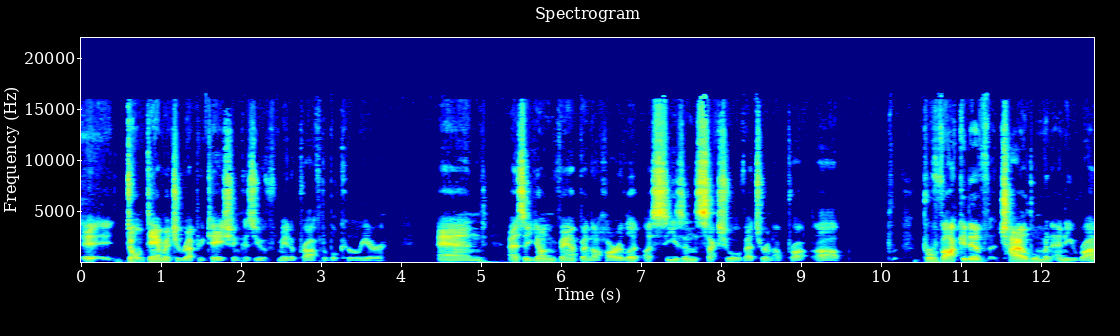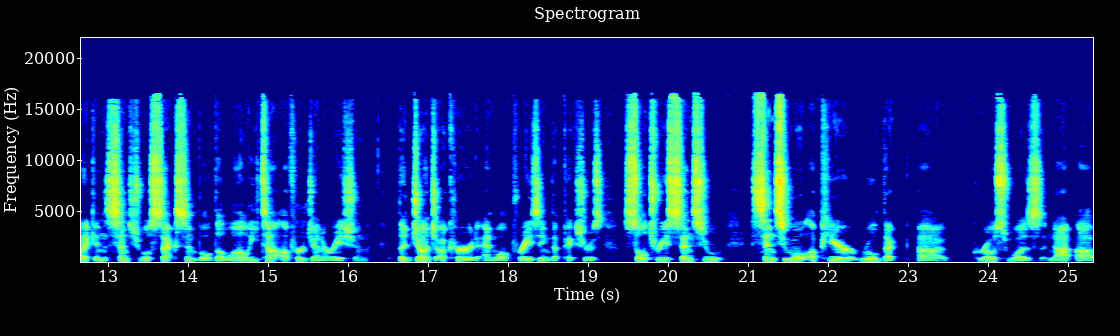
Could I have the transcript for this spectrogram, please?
it, it- don't damage your reputation because you've made a profitable career. And as a young vamp and a harlot, a seasoned sexual veteran, a pro, uh, provocative child woman, and erotic and sensual sex symbol, the Lolita of her generation, the judge occurred, and while praising the picture's sultry, sensual, sensual appear, ruled that uh, Gross was not a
